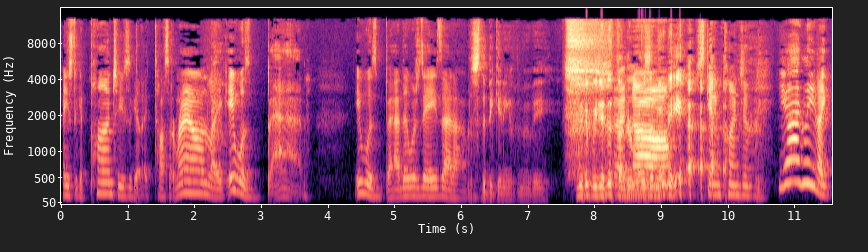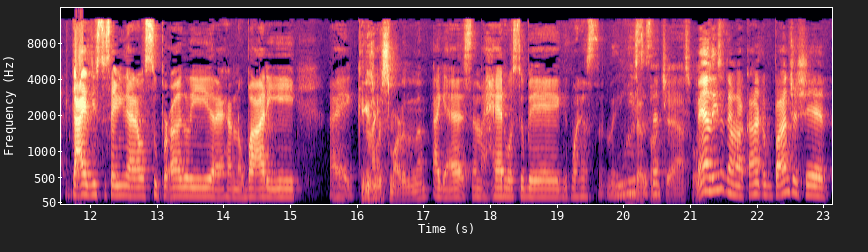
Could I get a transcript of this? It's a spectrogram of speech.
I used to get punched. I used to get like tossed around. Like it was bad. It was bad. There was days that um, This is the beginning of the movie. if we did the I Thunder. Rosa movie. just getting punched and you ugly. Like guys used to say to me that I was super ugly, that I had no body. Like because my- you were smarter than them. I guess, and my head was too big. What else? They What used a to say- bunch of assholes. Man, these are them like a bunch of shit.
